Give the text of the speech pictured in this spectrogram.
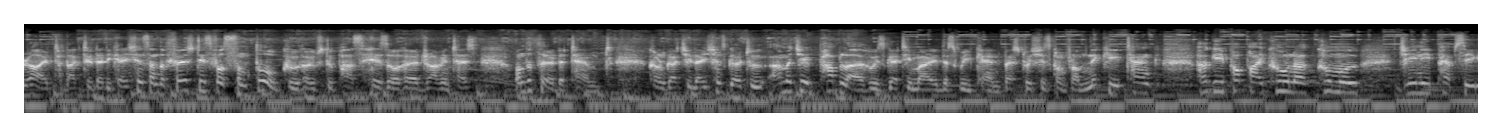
Right, back to dedications, and the first is for Santok, who hopes to pass his or her driving test on the third attempt. Congratulations go to Amajit Pabla, who is getting married this weekend. Best wishes come from Nikki Tank, Huggy, Popeye, Kuna, Kumu, Genie, Pepsi,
